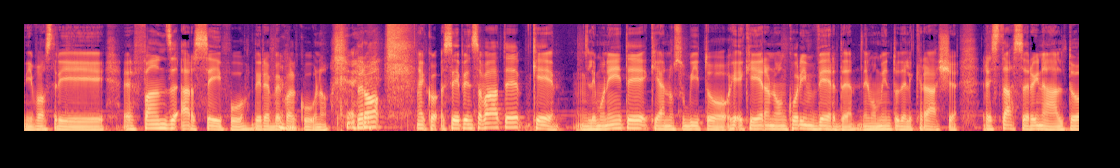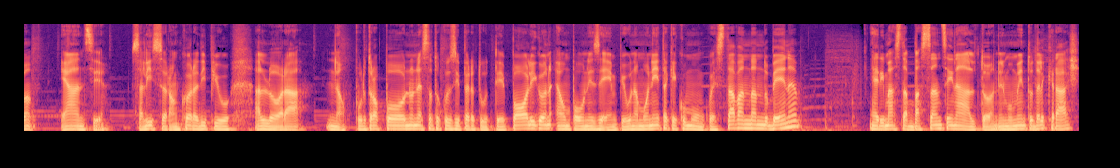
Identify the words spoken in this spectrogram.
I vostri eh, funds are safe, direbbe qualcuno. Però, ecco, se pensavate che le monete che hanno subito e che erano ancora in verde nel momento del crash restassero in alto e anzi salissero ancora di più, allora No, purtroppo non è stato così per tutti. Polygon è un po' un esempio, una moneta che comunque stava andando bene, è rimasta abbastanza in alto nel momento del crash,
